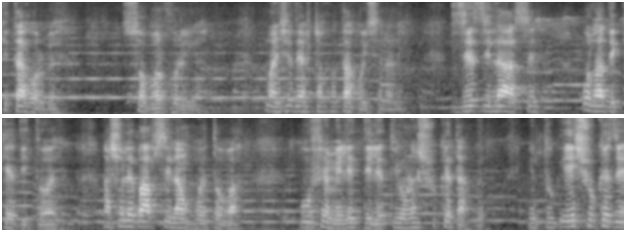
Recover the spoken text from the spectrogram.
কিতা করবে? সবর করিয়া মানুষের একটা কথা কইছে নানি যে জিলা আছে ওলা দেখিয়া দিত হয়। আসলে ভাবছিলাম হয়তো বা ও ফ্যামিলির দিলে তুই অনেক সুখে থাকবে। কিন্তু এই সুখে যে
